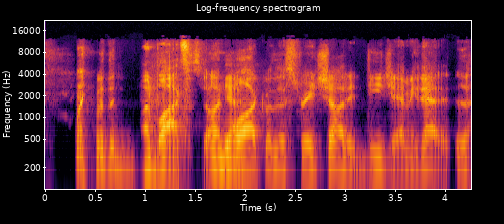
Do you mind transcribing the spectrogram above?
like with the Unblocked. unblocked with a straight shot at DJ. I mean that. Ugh.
